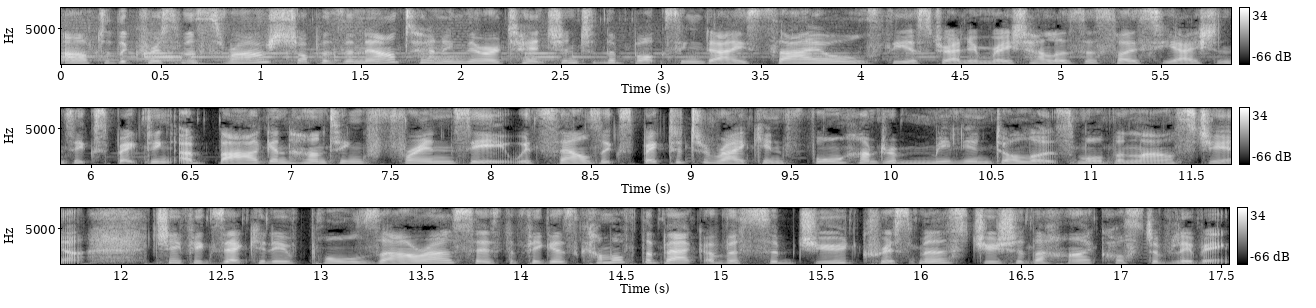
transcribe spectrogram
After the Christmas rush, shoppers are now turning their attention to the Boxing Day sales. The Australian Retailers Association is expecting a bargain hunting frenzy, with sales expected to rake in $400 million more than last year. Chief Executive Paul Zahra says the figures come off the back of a subdued Christmas due to the high cost of living.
